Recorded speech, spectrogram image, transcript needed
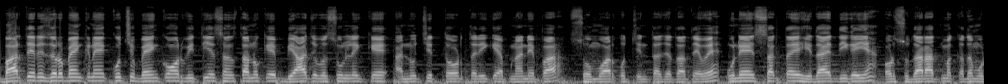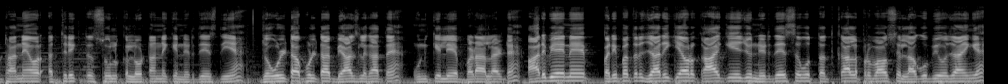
भारतीय रिज़र्व बैंक ने कुछ बैंकों और वित्तीय संस्थानों के ब्याज वसूलने के अनुचित तौर तरीके अपनाने पर सोमवार को चिंता जताते हुए उन्हें सख्त हिदायत दी गई है और सुधारात्मक कदम उठाने और अतिरिक्त शुल्क लौटाने के निर्देश दिए हैं। जो उल्टा पुल्टा ब्याज लगाते हैं, उनके लिए बड़ा अलर्ट है। आरबीआई ने परिपत्र पत्र जारी किया और कहा कि ये जो निर्देश है वो तत्काल प्रभाव से लागू भी हो जाएँगे।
